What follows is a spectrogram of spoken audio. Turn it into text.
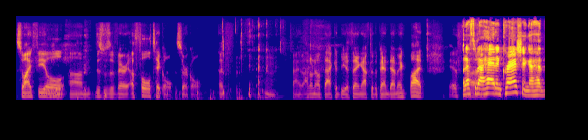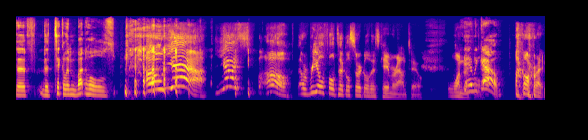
So I feel um, this was a very a full tickle circle. If- hmm, I, I don't know if that could be a thing after the pandemic, but if But that's what I uh, had in crashing. I had the the tickling buttholes. Oh yeah, yes. Oh, a real full tickle circle. This came around to. Wonderful. There we go. All right.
